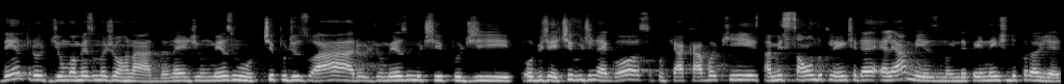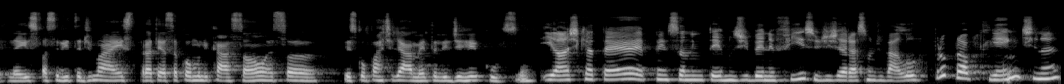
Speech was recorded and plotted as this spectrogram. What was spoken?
dentro de uma mesma jornada, né? De um mesmo tipo de usuário, de um mesmo tipo de objetivo de negócio porque acaba que a missão do cliente é, ela é a mesma, independente do projeto, né? Isso facilita demais para ter essa comunicação, essa esse compartilhamento ali de recursos. E eu acho que até pensando em termos de benefício, de geração de valor para o próprio cliente, né?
